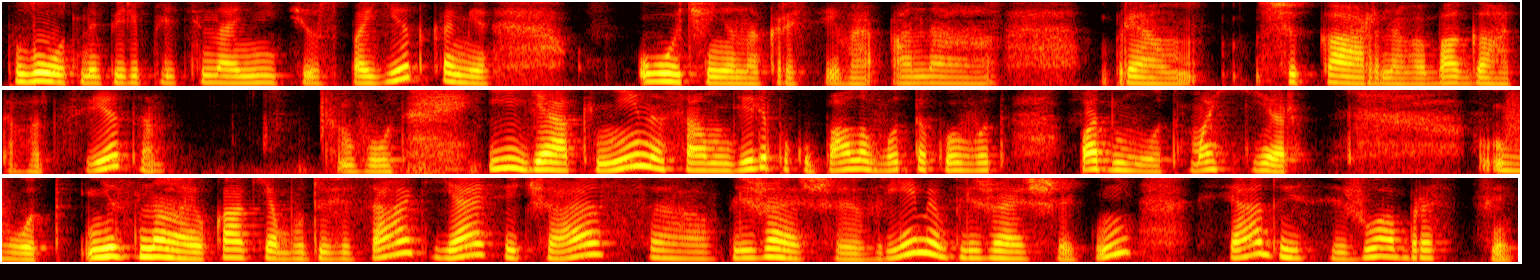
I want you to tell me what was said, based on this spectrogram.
плотно переплетена нитью с пайетками. Очень она красивая. Она прям шикарного, богатого цвета. Вот. И я к ней на самом деле покупала вот такой вот подмот, махер. Вот. Не знаю, как я буду вязать. Я сейчас э, в ближайшее время, в ближайшие дни сяду и свяжу образцы.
